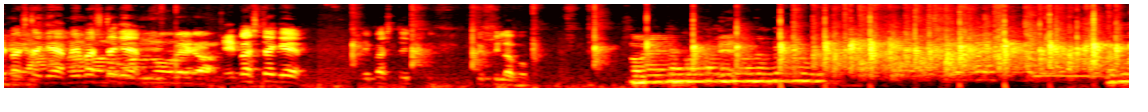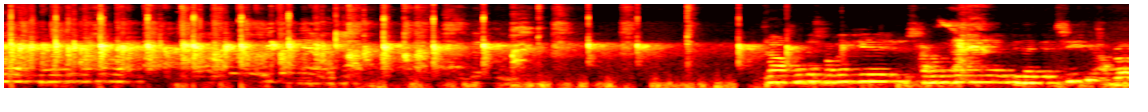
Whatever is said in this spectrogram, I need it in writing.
এই পাশটা গ্যাপ এই পাশটা গ্যাপ এই পাশটা গ্যাপ এই পাশটা একটু ফিল আপ সবাই একটা কথা আপনাদের সবাইকে স্বাগত জানিয়ে বিদায় নিচ্ছি। আমরা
